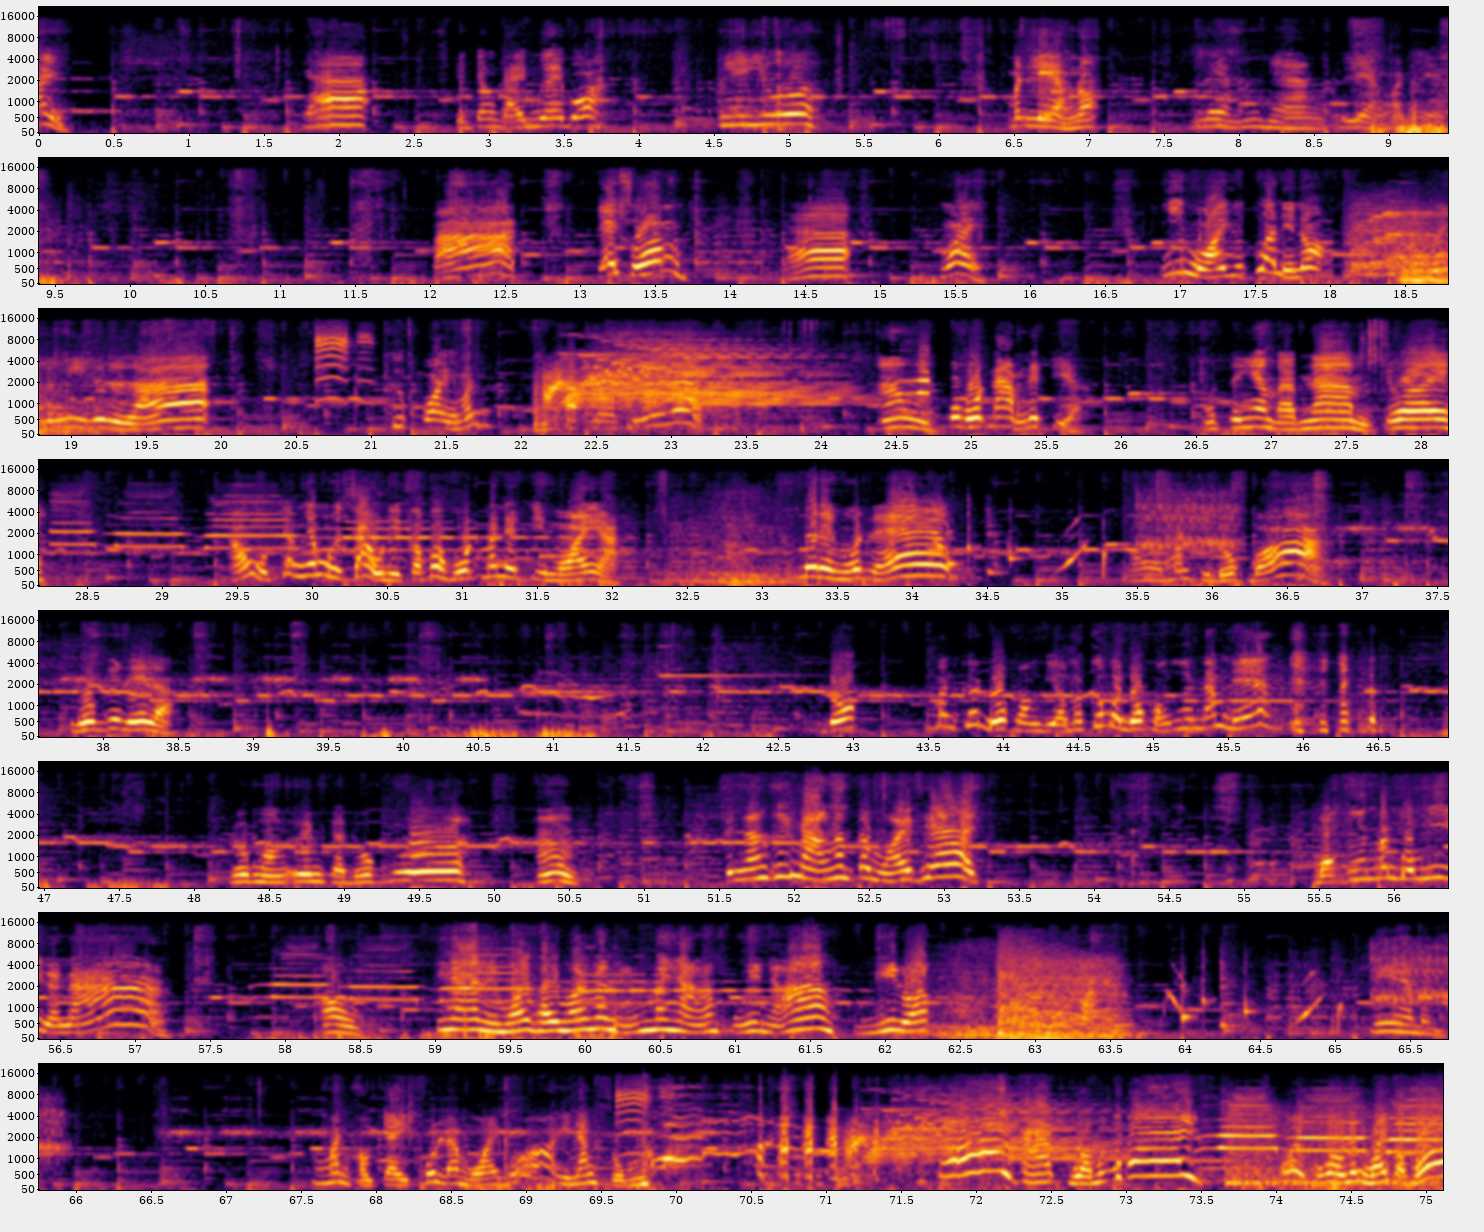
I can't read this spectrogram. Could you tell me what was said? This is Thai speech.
ายจ้าเป็นจังไดเมื่อยบ่เมียอยู่มันแรงเนาะแล่มันแหงมันแรงมันแหงปาดยายสมจ้าห้วยนี่หมอยอยู่ตัวนี่เนาะมันจะมีอยู่ละคือปล่อยมันขับแม่เตี้ยเอ้าโคตรน้ำเนี่ยเตี้ยหมดแตะยามอาบน้ำจอย เอ้าจังยังมือเศร้านี่ก็บ่หดมันเนี่ยตีหมอยอะบ่ได้หมดแล้วเอ้ามันสิดกบ่ลูกอยู่เลยล่ะดก มันคือดกหมองเดียว มันคือบ่ดกหมองอื่นน้ำเนี่ยลูกหมองอื่นกระดูกอยู่เอ้าเป็นหนังคือหนังน้ำตาหมอยแท้หมองอื่นมันบ่มีน่ะนะ เอ้า พี่ยานนี่ม้อยไผหมอยมันนี่มันไม่หยังน้ำปุ๋ยหยังปุ๋ยนี้หรอกนี่มัน มันเข้าใจคนละหมอยบ่ไอ้นางสมโอ้ยหาขัวมึงเอ้ยโอ้ยกูเอาเรื่องหมอยกับพ่อ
